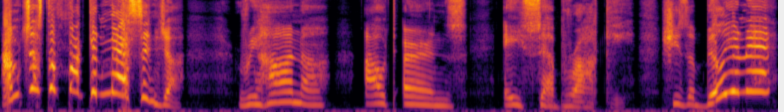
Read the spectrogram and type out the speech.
I'm just a fucking messenger. Rihanna out earns ASAP Rocky. She's a billionaire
